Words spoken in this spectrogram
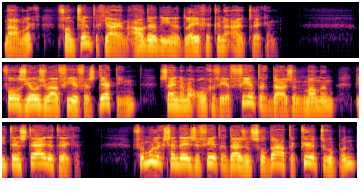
namelijk van 20 jaar en ouder die in het leger kunnen uittrekken. Volgens Jozua 4 vers 13 zijn er maar ongeveer 40.000 mannen die ten strijde trekken. Vermoedelijk zijn deze 40.000 soldaten keurtroepen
